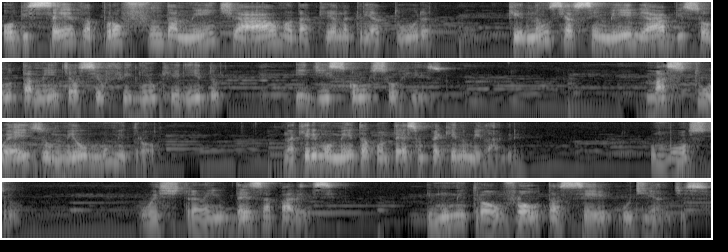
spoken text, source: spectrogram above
observa profundamente a alma daquela criatura que não se assemelha absolutamente ao seu filhinho querido e diz com um sorriso: mas tu és o meu mumitrol. Naquele momento acontece um pequeno milagre. O monstro, o estranho, desaparece e Mumitrol volta a ser o de antes.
